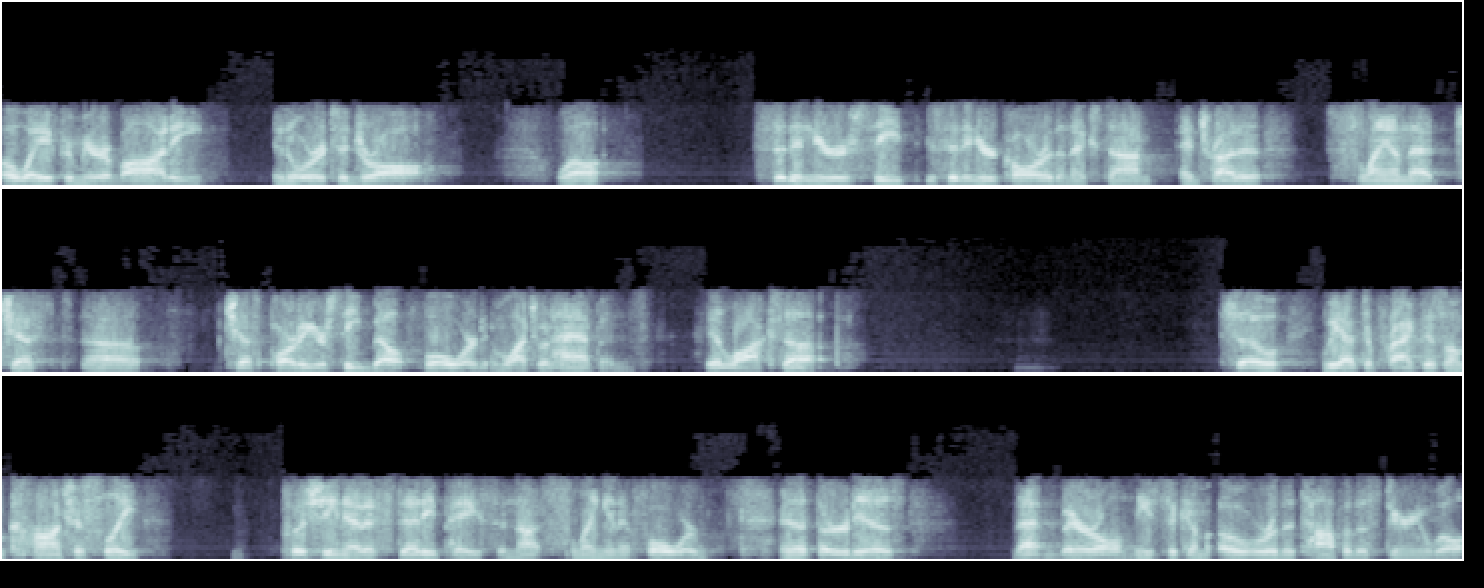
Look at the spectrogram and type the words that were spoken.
away from your body in order to draw. Well, sit in your seat, sit in your car the next time and try to slam that chest, uh, chest part of your seatbelt forward and watch what happens. It locks up. So we have to practice on consciously pushing at a steady pace and not slinging it forward. And the third is that barrel needs to come over the top of the steering wheel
